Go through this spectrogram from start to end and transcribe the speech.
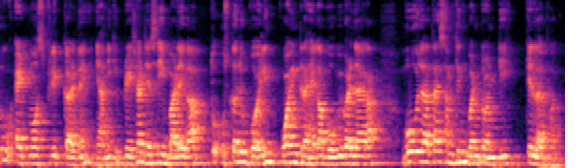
टू एटमोस्फिरिक कर दें, यानी कि प्रेशर जैसे ही बढ़ेगा तो उसका जो बॉइलिंग पॉइंट रहेगा, वो भी बढ़ जाएगा। वो हो जाता है समथिंग 120 के लगभग।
